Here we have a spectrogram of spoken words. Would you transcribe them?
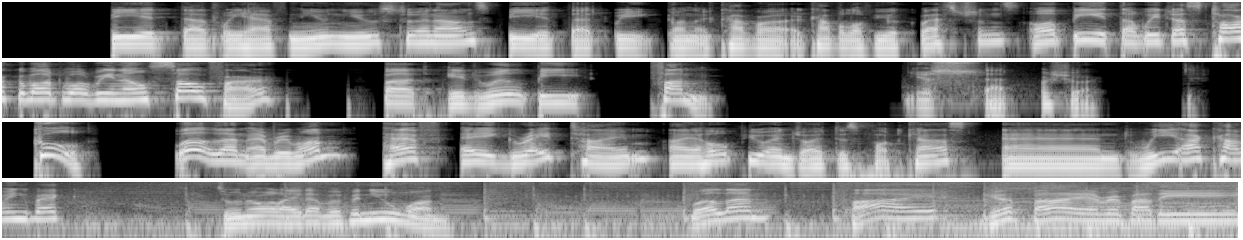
Be it that we have new news to announce, be it that we're gonna cover a couple of your questions, or be it that we just talk about what we know so far. But it will be fun. Yes. That for sure. Cool. Well, then, everyone, have a great time. I hope you enjoyed this podcast, and we are coming back sooner or later with a new one. Well, then, bye. Goodbye, everybody.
